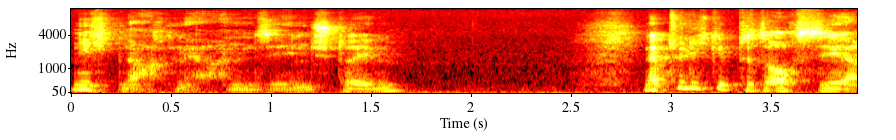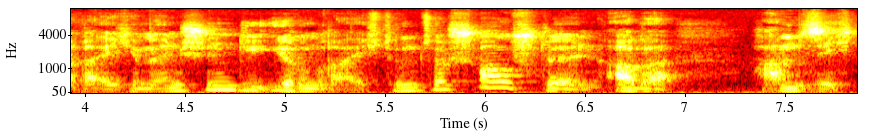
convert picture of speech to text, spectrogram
nicht nach mehr Ansehen streben. Natürlich gibt es auch sehr reiche Menschen, die ihren Reichtum zur Schau stellen, aber haben sich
